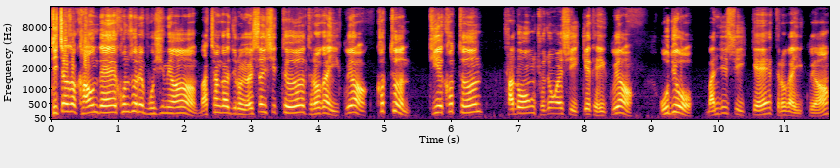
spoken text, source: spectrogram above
뒷좌석 가운데 콘솔에 보시면 마찬가지로 열선 시트 들어가 있고요 커튼 뒤에 커튼 자동 조정할 수 있게 돼 있고요 오디오 만질 수 있게 들어가 있고요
